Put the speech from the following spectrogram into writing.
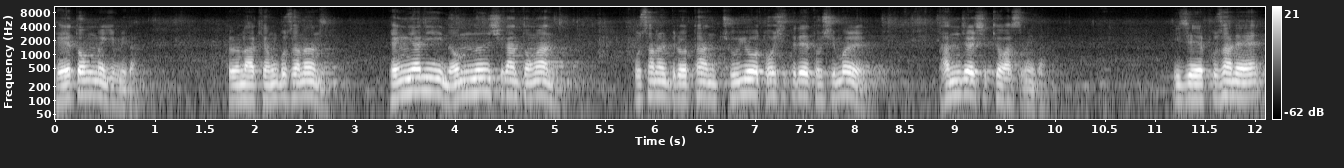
대동맥입니다. 그러나 경부선은 100년이 넘는 시간 동안 부산을 비롯한 주요 도시들의 도심을 단절시켜 왔습니다. 이제 부산의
